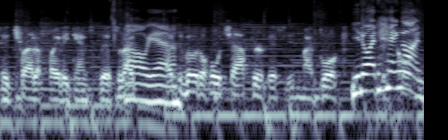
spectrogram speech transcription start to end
to try to fight against this. And oh, I, yeah. I devote a whole chapter of this in my book. You know what? Hang on.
